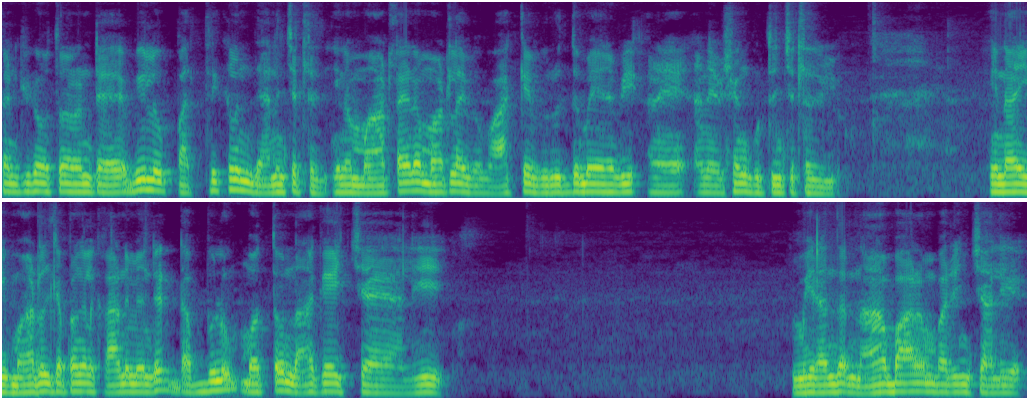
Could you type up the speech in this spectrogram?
కంటిన్యూ అవుతున్నారంటే వీళ్ళు పత్రికలను ధ్యానించట్లేదు. ఈయన మాట్లాడిన మాటలు అవి వాక్య విరుద్ధమైనవి అనే అనే విషయం గుర్తించట్లేదు వీళ్ళు. ఈయన ఈ మాటలు చెప్పడం గల కారణం ఏంటంటే డబ్బులు మొత్తం నాకే ఇచ్చేయాలి. మీరందరూ నా భారం భరించాలి.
